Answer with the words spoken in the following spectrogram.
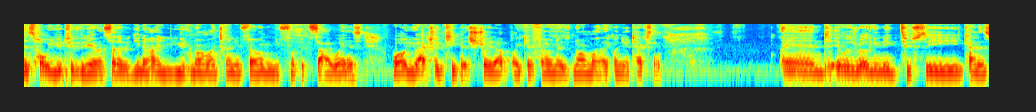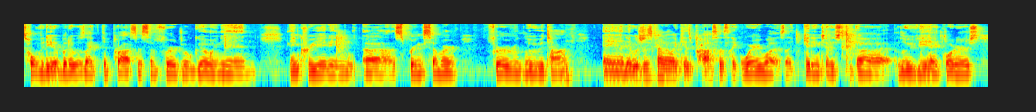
this whole YouTube video, instead of you know how you normally turn your phone and you flip it sideways, well, you actually keep it straight up like your phone is normally, like when you're texting. And it was really unique to see kind of this whole video, but it was like the process of Virgil going in and creating uh, spring summer for Louis Vuitton and it was just kind of like his process, like where he was, like getting to this uh, Louis V headquarters.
